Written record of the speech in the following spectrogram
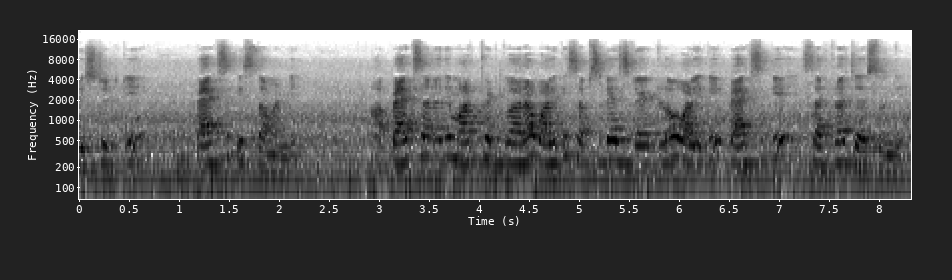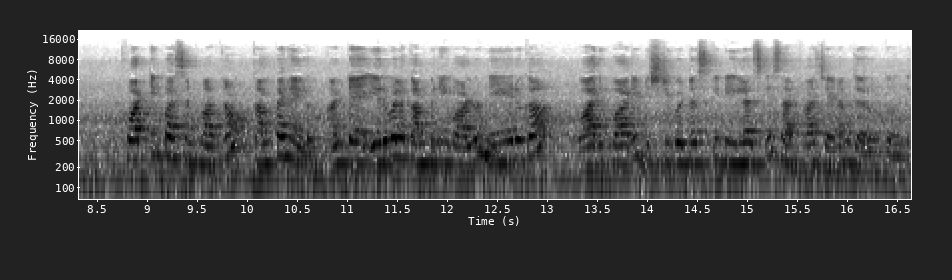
డిస్ట్రిక్ట్కి ప్యాక్స్కి ఇస్తామండి. ఆ ప్యాక్స్ అనేది మార్కెట్ ద్వారా వాళ్ళకి సబ్సిడైజ్ రేట్లో వాళ్ళకి ప్యాక్స్కి సరఫరా చేస్తుంది. ఫార్టీ పర్సెంట్ మాత్రం కంపెనీలు అంటే ఎరువుల కంపెనీ వాళ్ళు నేరుగా వారి వారి డిస్ట్రిబ్యూటర్స్కి డీలర్స్కి సరఫరా చేయడం జరుగుతుంది.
